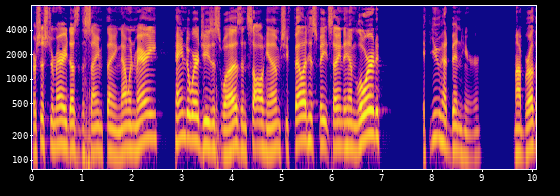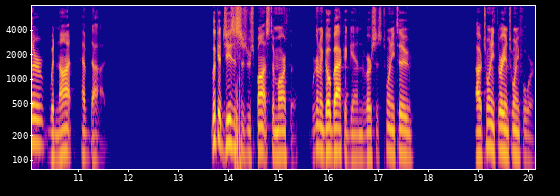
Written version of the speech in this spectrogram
her sister Mary does the same thing. Now, when Mary came to where Jesus was and saw him, she fell at his feet, saying to him, Lord, if you had been here, my brother would not have died. Look at Jesus' response to Martha. We're going to go back again, verses 22, uh, 23 and 24.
